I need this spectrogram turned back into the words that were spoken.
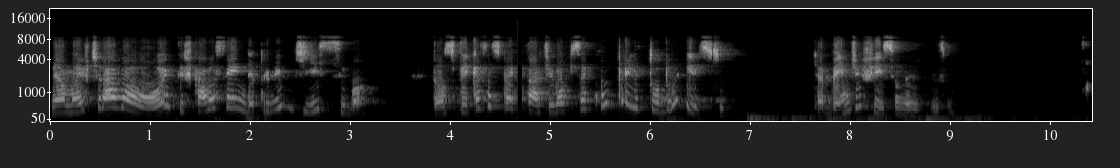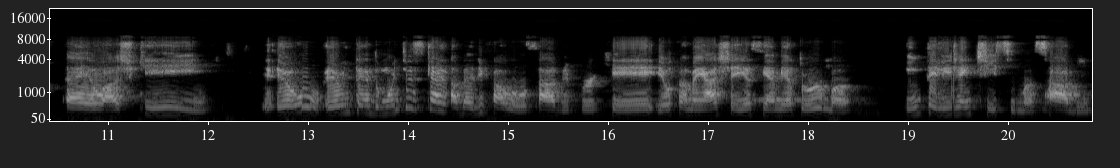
Minha mãe tirava 8 e ficava, assim, deprimidíssima. Então fica essa expectativa pra você cumprir tudo isso. Que é bem difícil mesmo. É, eu acho que eu, eu entendo muito isso que a Isabelle falou, sabe? Porque eu também achei, assim, a minha turma inteligentíssima, sabe?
